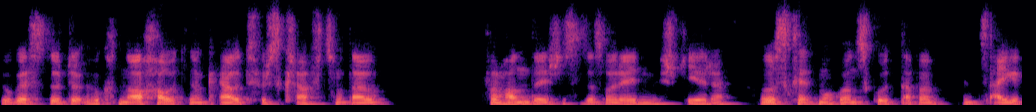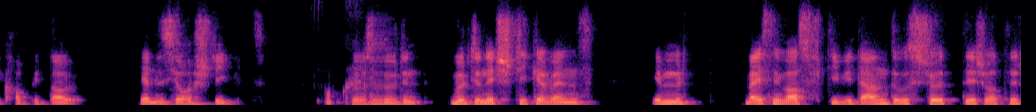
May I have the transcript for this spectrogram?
schauen, dass dort wirklich nachhaltig noch Geld für das Geschäftsmodell vorhanden ist, dass sie das auch investieren. Und das sieht man ganz gut, aber wenn das Eigenkapital jedes Jahr steigt. Okay. Also würde, würde ja nicht steigen, wenn es immer, weiß nicht was für Dividenden ausschüttet ist, oder?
